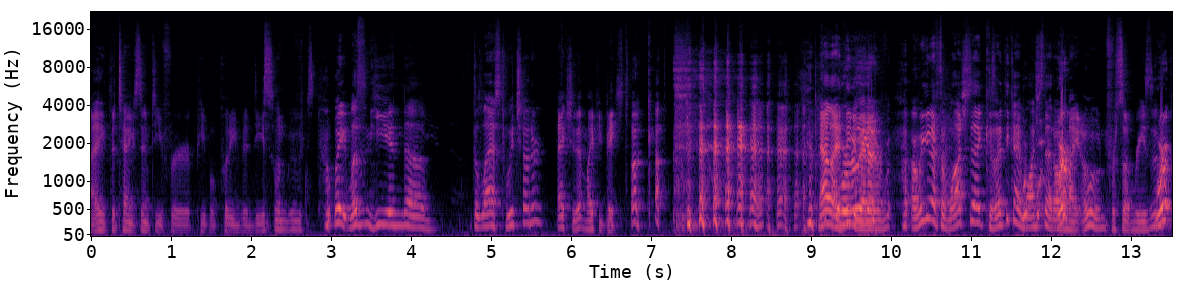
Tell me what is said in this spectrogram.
I think the tank's empty for people putting Vin Diesel in movies. Wait, wasn't he in um, The Last Witch Hunter? Actually, that might be based on a comic. Now that I think about gonna- it, are we gonna have to watch that? Because I think I watched that on my own for some reason. We're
